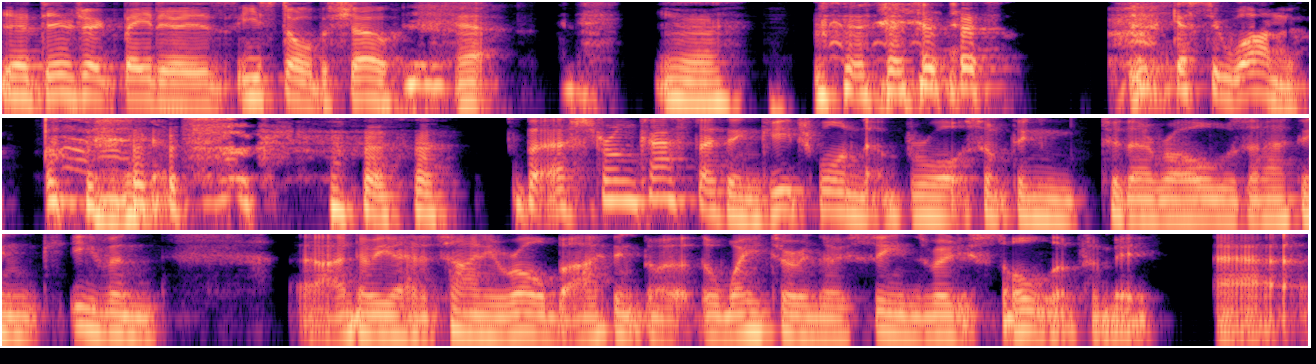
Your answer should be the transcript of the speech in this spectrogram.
yeah, Diedrich Bader is he stole the show. Yeah. Yeah. Guess who won? but a strong cast, I think. Each one brought something to their roles, and I think even uh, I know you had a tiny role, but I think the the waiter in those scenes really stole them for me. Uh,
